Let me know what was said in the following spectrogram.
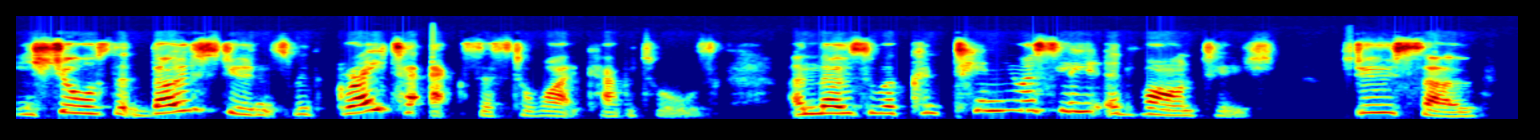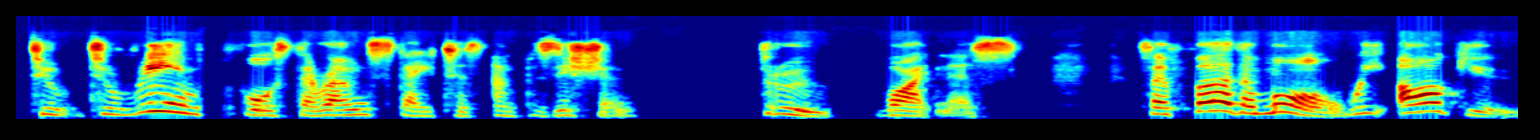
ensures that those students with greater access to white capitals and those who are continuously advantaged do so to, to reinforce their own status and position through whiteness. So furthermore, we argue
